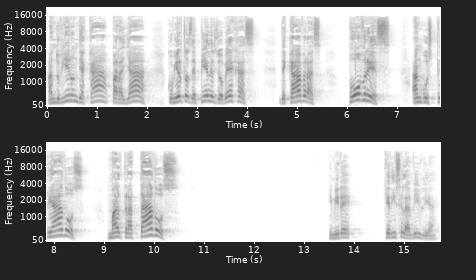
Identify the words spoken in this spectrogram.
Anduvieron de acá para allá, cubiertos de pieles de ovejas, de cabras, pobres, angustiados, maltratados. Y mire qué dice la Biblia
